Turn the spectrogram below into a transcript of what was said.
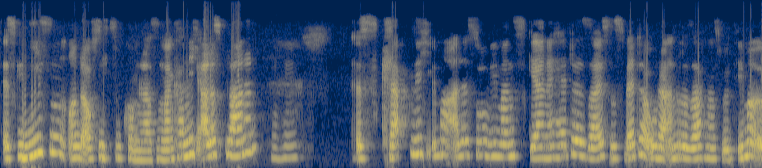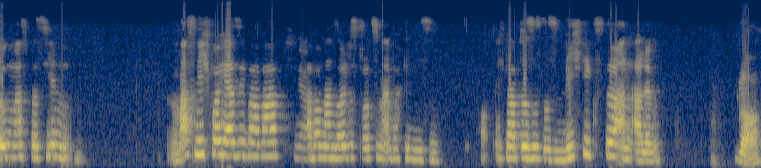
Es genießen und auf sich zukommen lassen. Man kann nicht alles planen. Mhm es klappt nicht immer alles so, wie man es gerne hätte, sei es das Wetter oder andere Sachen. Es wird immer irgendwas passieren, was nicht vorhersehbar war, ja. aber man sollte es trotzdem einfach genießen. Ich glaube, das ist das Wichtigste an allem. Ja.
